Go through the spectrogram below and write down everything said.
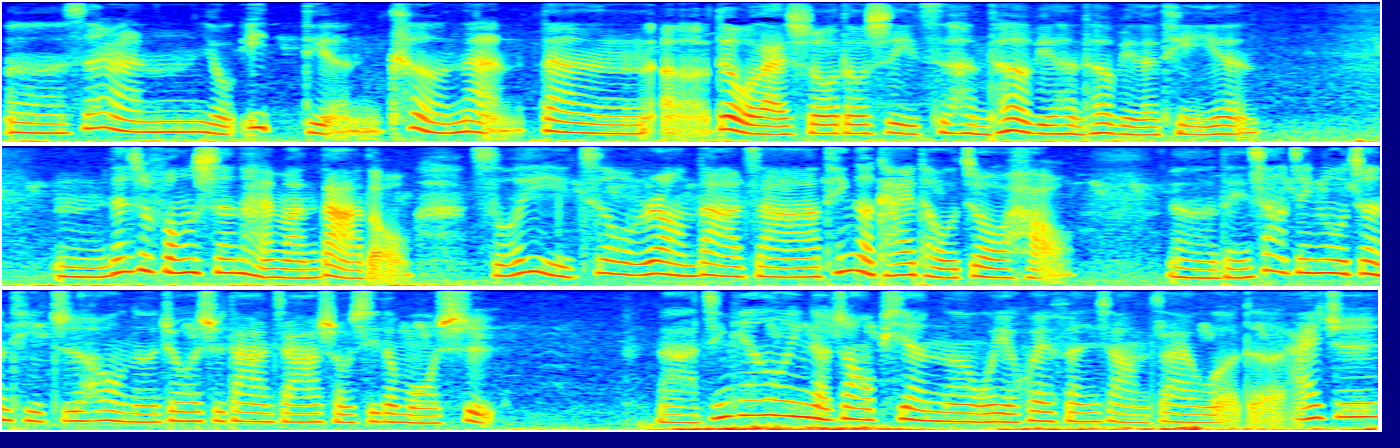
嗯、虽然有一点克难，但呃，对我来说都是一次很特别、很特别的体验。嗯，但是风声还蛮大的哦，所以就让大家听个开头就好。嗯、等一下进入正题之后呢，就会是大家熟悉的模式。那今天录音的照片呢，我也会分享在我的 IG。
